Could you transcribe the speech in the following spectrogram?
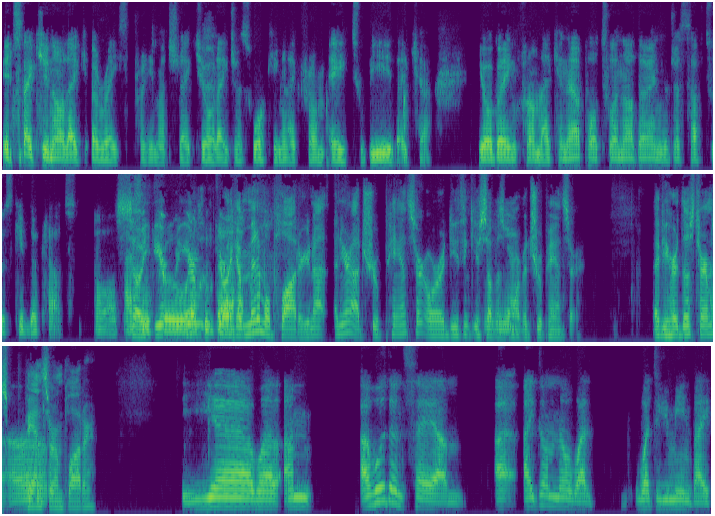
it's like you know like a race pretty much. Like you're like just walking like from A to B like uh, you're going from like an airport to another and you just have to skip the clouds or so you're, you're, you're like a minimal plotter you're not and you're not a true pantser or do you think yourself as yeah. more of a true pantser have you heard those terms uh, pantser and plotter yeah, well, I'm. I wouldn't say um. I I don't know what what do you mean by?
